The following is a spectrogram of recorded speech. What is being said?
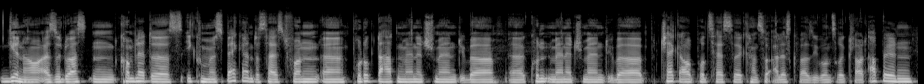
Genau, also du hast ein komplettes E-Commerce Backend, das heißt von äh, Produktdatenmanagement über äh, Kundenmanagement, über Checkout-Prozesse kannst du alles quasi über unsere Cloud abbilden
